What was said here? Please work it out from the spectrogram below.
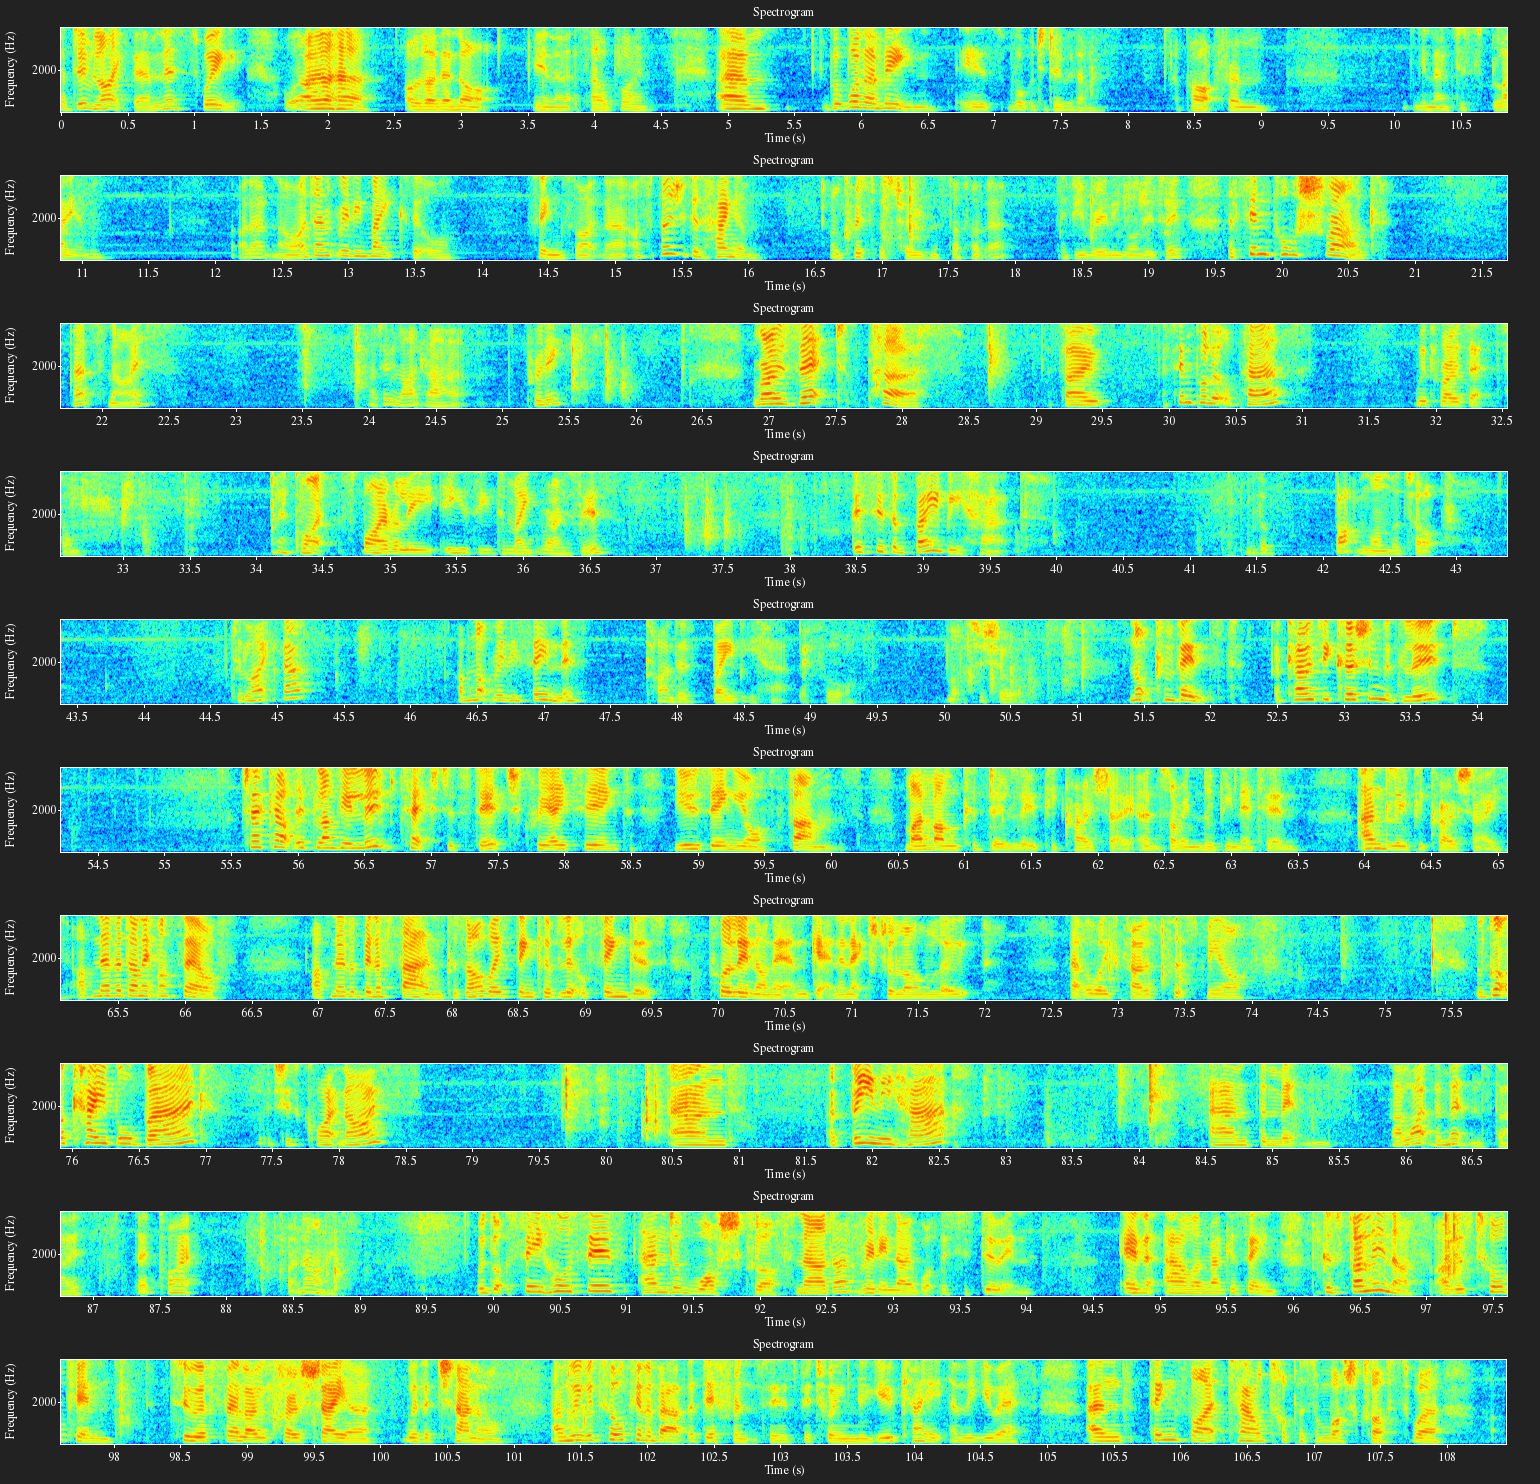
I do like them. They're sweet. Although they're not, you know, that's the whole point. Um, but what I mean is, what would you do with them? Apart from, you know, display them. I don't know. I don't really make little things like that. I suppose you could hang them on Christmas trees and stuff like that if you really wanted to. A simple shrug. That's nice. I do like that. It's pretty. Rosette purse. So, a simple little purse with rosettes on. They're quite spirally easy to make roses. This is a baby hat with a button on the top. Do you like that? I've not really seen this kind of baby hat before. Not so sure. Not convinced. A cosy cushion with loops. Check out this lovely loop textured stitch creating using your thumbs. My mum could do loopy crochet and sorry, loopy knitting and loopy crochet. I've never done it myself. I've never been a fan because I always think of little fingers pulling on it and getting an extra long loop. That always kind of puts me off. We've got a cable bag, which is quite nice. And a beanie hat and the mittens. I like the mittens though. They're quite quite nice. We've got seahorses and a washcloth. Now, I don't really know what this is doing in our magazine because, funnily enough, I was talking to a fellow crocheter with a channel and we were talking about the differences between the UK and the US and things like towel toppers and washcloths were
